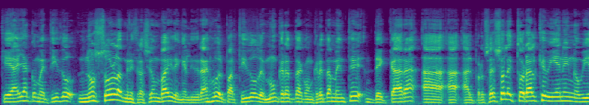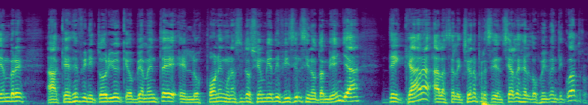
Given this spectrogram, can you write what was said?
que haya cometido no solo la administración Biden, el liderazgo del Partido Demócrata concretamente de cara al proceso electoral que viene en noviembre, a que es definitorio y que obviamente los pone en una situación bien difícil, sino también ya de cara a las elecciones presidenciales del 2024.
